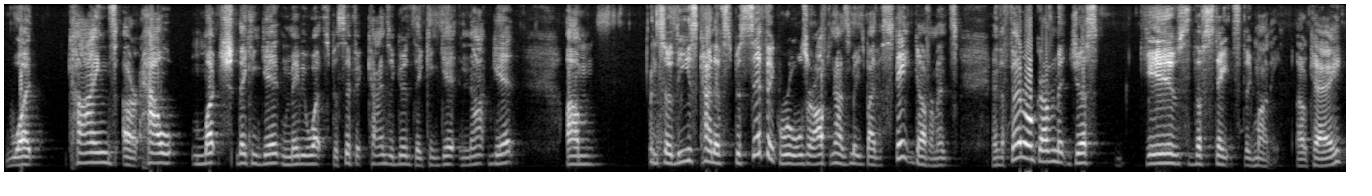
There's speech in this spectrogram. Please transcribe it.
what kinds or how much they can get and maybe what specific kinds of goods they can get and not get. Um, and so these kind of specific rules are oftentimes made by the state governments, and the federal government just gives the states the money. Okay?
